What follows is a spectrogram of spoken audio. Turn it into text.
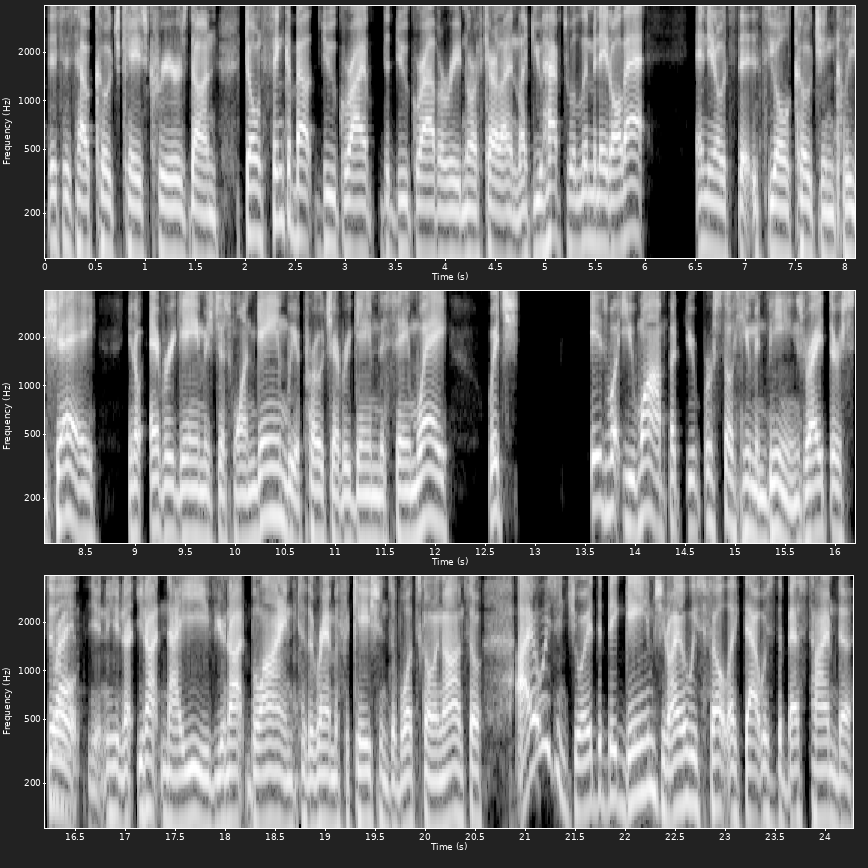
this is how Coach K's career is done. Don't think about Duke the Duke rivalry, North Carolina. Like you have to eliminate all that. And you know, it's the it's the old coaching cliche. You know, every game is just one game. We approach every game the same way, which is what you want, but you're, we're still human beings, right? There's still Right. you- you're not, you're not naive. You're not blind to the ramifications of what's going on. So I always enjoyed the big games. You know, I always felt like that was the best time to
